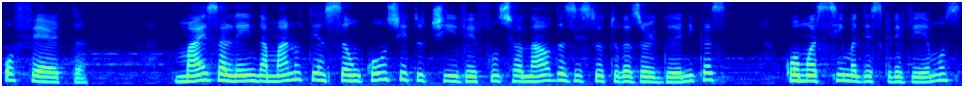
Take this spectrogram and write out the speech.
oferta, mais além da manutenção constitutiva e funcional das estruturas orgânicas, como acima descrevemos,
